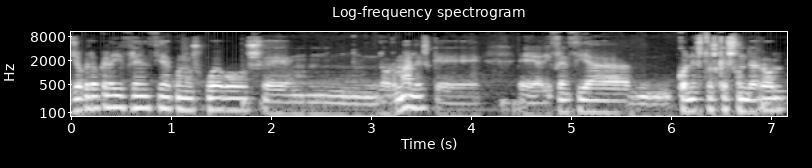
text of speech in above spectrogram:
Yo creo que la diferencia con los juegos normales, que a diferencia con estos que son de rol,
